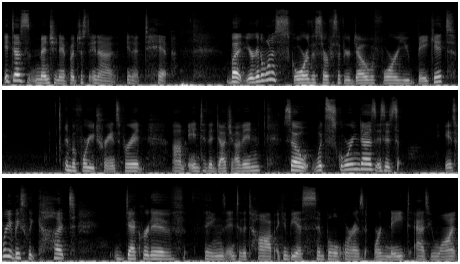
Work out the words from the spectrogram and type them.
it does mention it, but just in a in a tip. But you're gonna want to score the surface of your dough before you bake it, and before you transfer it um, into the Dutch oven. So what scoring does is it's it's where you basically cut decorative things into the top. It can be as simple or as ornate as you want,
